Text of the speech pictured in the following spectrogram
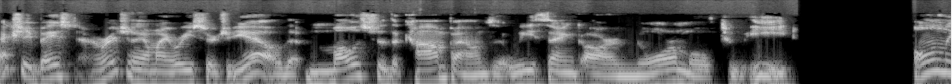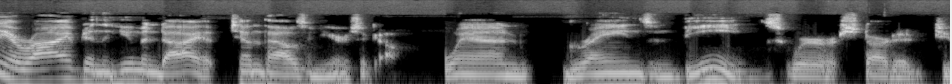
actually based originally on my research at Yale that most of the compounds that we think are normal to eat only arrived in the human diet 10,000 years ago when grains and beans were started to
